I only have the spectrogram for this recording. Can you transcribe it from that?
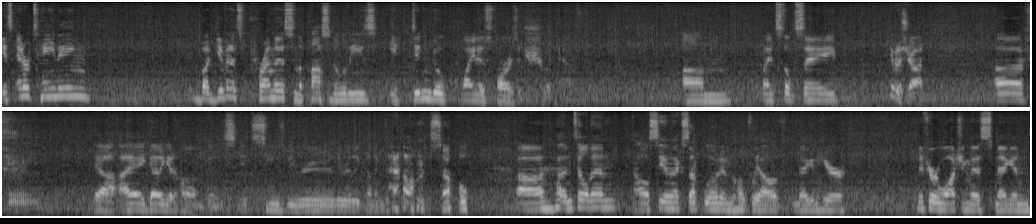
It's entertaining, but given its premise and the possibilities, it didn't go quite as far as it should have. Um, but I'd still say, give it a shot. Uh, yeah, I gotta get home because it seems to be really, really coming down. So, uh, until then, I'll see you in the next upload, and hopefully I'll have Megan here. And if you're watching this, Megan,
